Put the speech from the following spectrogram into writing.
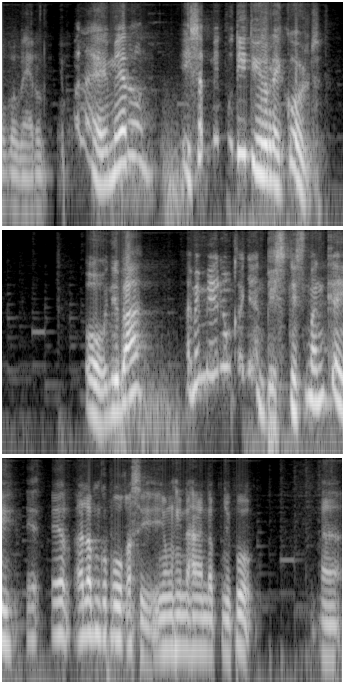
opo, meron. Wala eh, meron. I-submit mo dito yung record. Oh, di ba? I mean, meron ka dyan. Businessman ka eh. Eh, pero alam ko po kasi yung hinahanap niyo po na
